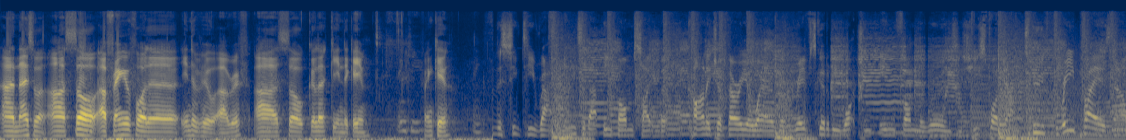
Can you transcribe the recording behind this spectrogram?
uh, nice one. Uh, so, uh, thank you for the interview, uh, Riff. Uh, so, good luck in the game. Thank you. Thank you. the CT wrap into that B bomb site, but Carnage are very aware of it. Riv's going to be watching in from the ruins, and she's spotted out two, three players now.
